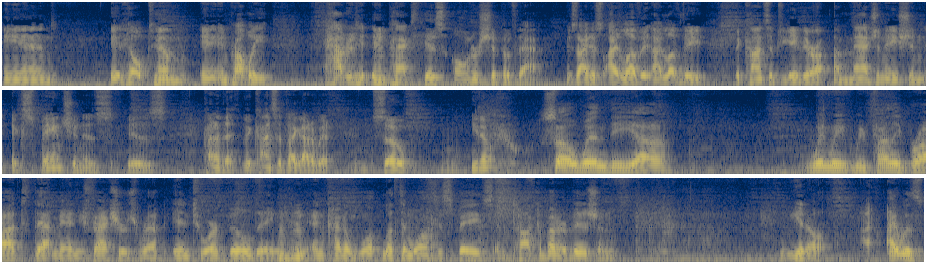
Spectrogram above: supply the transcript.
And it helped him, and, and probably how did it impact his ownership of that? Because I just I love it. I love the the concept you gave there. Imagination expansion is is kind of the, the concept I got of it. So, you know, So when the uh, when we, we finally brought that manufacturer's rep into our building and, and kind of wa- let them walk the space and talk about our vision, you know, I, I was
